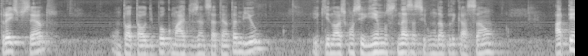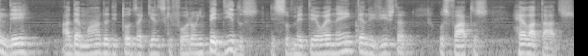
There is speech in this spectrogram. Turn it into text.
3%, um total de pouco mais de 270 mil, e que nós conseguimos, nessa segunda aplicação, atender a demanda de todos aqueles que foram impedidos de submeter o Enem, tendo em vista os fatos relatados.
